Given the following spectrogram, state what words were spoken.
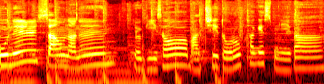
오늘 사우나는 여기서 마치도록 하겠습니다.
